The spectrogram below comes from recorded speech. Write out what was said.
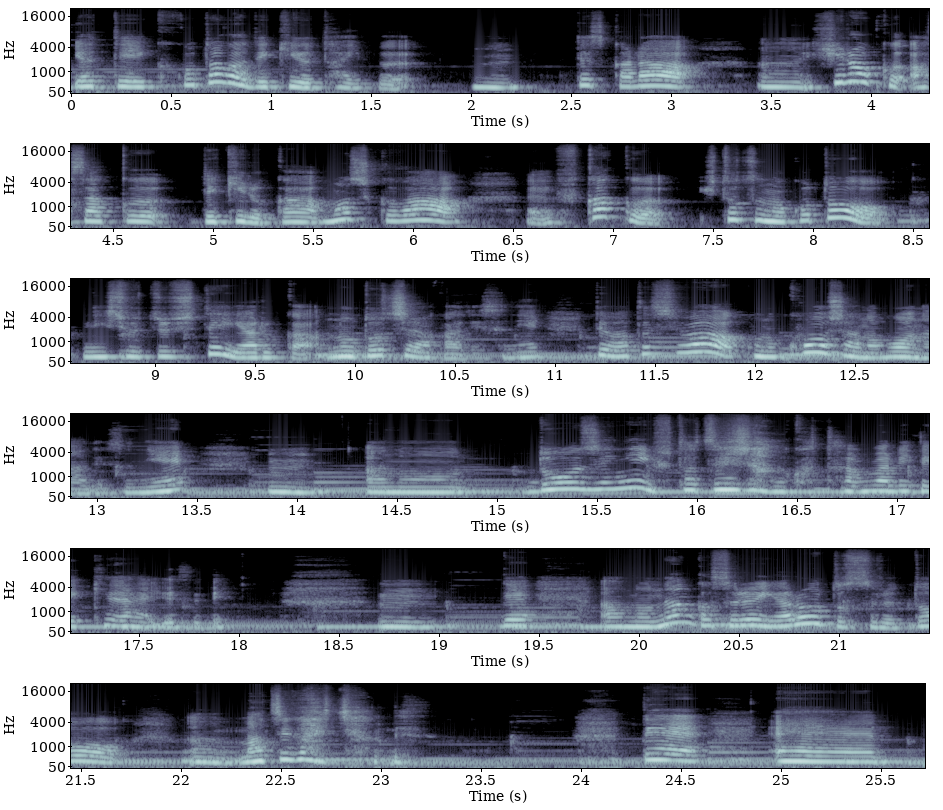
やっていくことができるタイプ。うん、ですから、うん、広く浅くできるかもしくは、深く一つのことに集中してやるかのどちらかですね。で私はこの後者の方なんですね。うん、あの同時に2つ以上のことあんまりできないですね。うん、であのなんかそれをやろうとすると、うん、間違えちゃうんです。で、えー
